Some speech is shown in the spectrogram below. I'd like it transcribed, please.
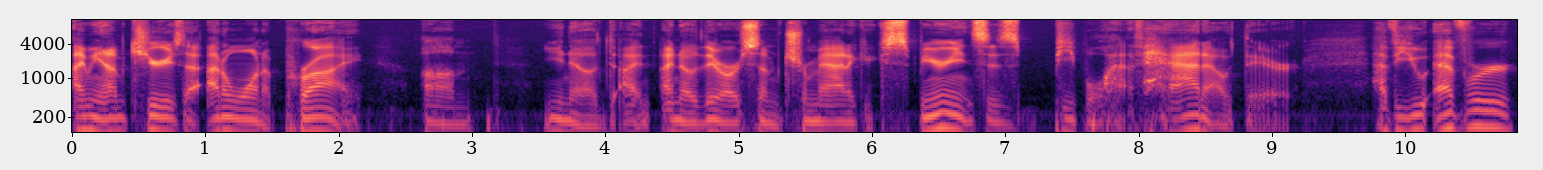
I mean, I'm curious. I, I don't want to pry. Um, you know, I, I know there are some traumatic experiences people have had out there. Have you ever,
